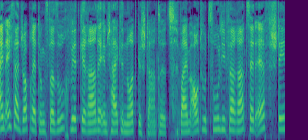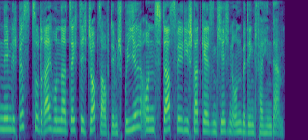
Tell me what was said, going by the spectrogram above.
Ein echter Jobrettungsversuch wird gerade in Schalke Nord gestartet. Beim Autozulieferer ZF stehen nämlich bis zu 360 Jobs auf dem Spiel und das will die Stadt Gelsenkirchen unbedingt verhindern.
